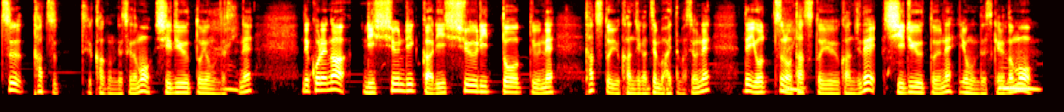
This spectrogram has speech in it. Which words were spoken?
つ立つって書くんですけども、支流と読むんですね。で、これが立春立夏立秋立冬っていうね、立つという漢字が全部入ってますよね。で、4つの立つという漢字で支流というね、読むんですけれども、うん。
